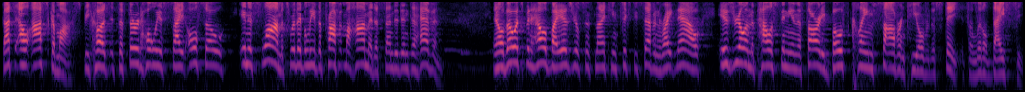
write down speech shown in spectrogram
That's Al Aqsa Mosque because it's the third holiest site also in Islam. It's where they believe the Prophet Muhammad ascended into heaven. And although it's been held by Israel since 1967, right now, Israel and the Palestinian Authority both claim sovereignty over the state. It's a little dicey.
